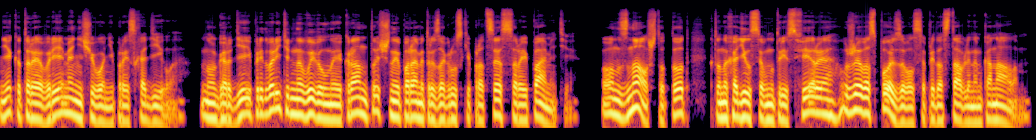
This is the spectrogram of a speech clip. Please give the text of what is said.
Некоторое время ничего не происходило, но Гордей предварительно вывел на экран точные параметры загрузки процессора и памяти. Он знал, что тот, кто находился внутри сферы, уже воспользовался предоставленным каналом.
